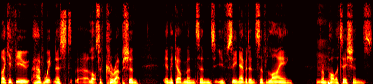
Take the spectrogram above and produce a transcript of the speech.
Like if you have witnessed uh, lots of corruption in the government and you've seen evidence of lying from hmm. politicians,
